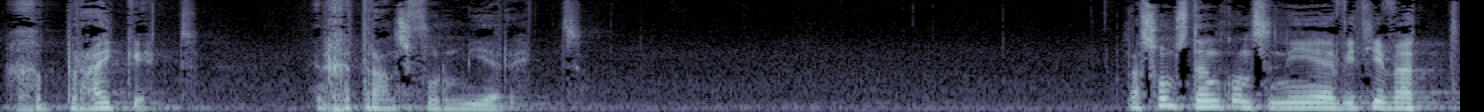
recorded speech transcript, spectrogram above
gebruik het en getransformeer het. Maar soms dink ons nee, weet jy wat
